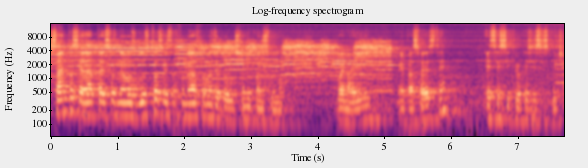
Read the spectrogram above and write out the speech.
Santos se adapta a esos nuevos gustos y estas nuevas formas de producción y consumo. Bueno, ahí me pasó este. Este sí creo que sí se escucha.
